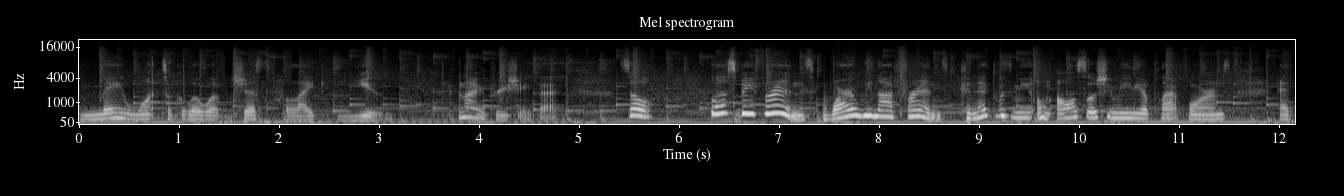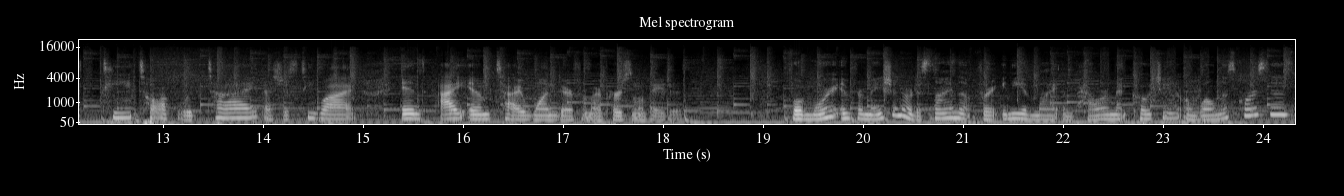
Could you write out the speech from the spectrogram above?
may want to glow up just like you. And I appreciate that. So, let's be friends. Why are we not friends? Connect with me on all social media platforms at Tea Talk with Ty. That's just T Y and I am Ty Wonder for my personal pages. For more information or to sign up for any of my empowerment coaching or wellness courses,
